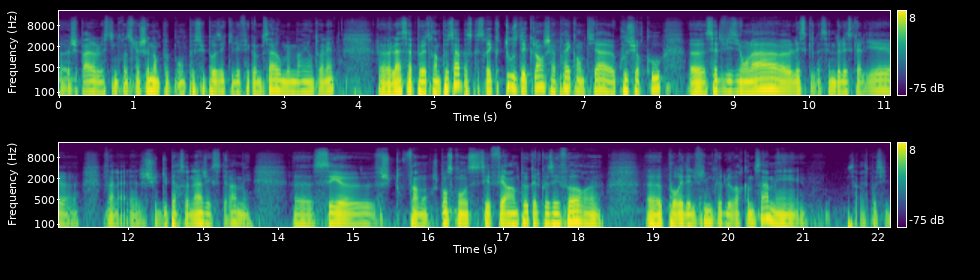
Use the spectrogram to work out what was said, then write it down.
euh, je sais pas, Lost in Translation, on peut, on peut supposer qu'il est fait comme ça, ou même Marie-Antoinette. Euh, là, ça peut être un peu ça, parce que c'est vrai que tout se déclenche après quand il y a euh, coup sur coup euh, cette vision-là, euh, la scène de l'escalier, enfin la, la chute du personnage, etc. Mais c'est, enfin bon, je pense qu'on sait faire un peu quelques efforts pour aider le film que de le voir comme ça, mais ça reste possible.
